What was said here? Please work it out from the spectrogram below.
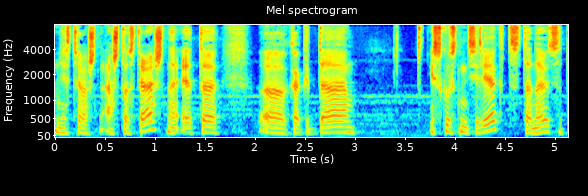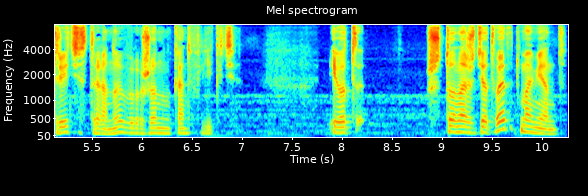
не страшно. А что страшно, это э, когда искусственный интеллект становится третьей стороной в вооруженном конфликте. И вот что нас ждет в этот момент,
